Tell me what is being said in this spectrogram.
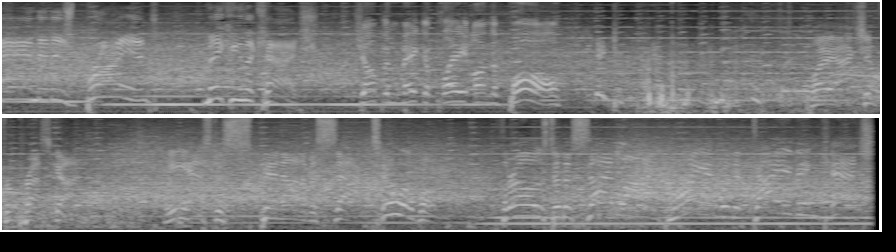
and it is Bryant making the catch. Jump and make a play on the ball. Play action for Prescott. He has to spin out of a sack. Two of them. Throws to the sideline. Bryant with a diving catch.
